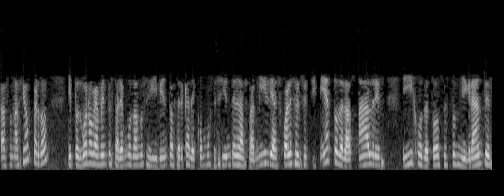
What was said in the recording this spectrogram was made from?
a su nación, perdón, y pues bueno, obviamente estaremos dando seguimiento acerca de cómo se sienten las familias, cuál es el sentimiento de las madres e hijos de todos estos migrantes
